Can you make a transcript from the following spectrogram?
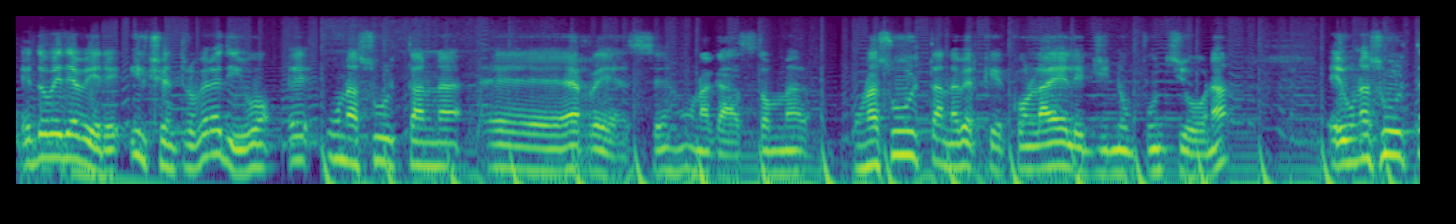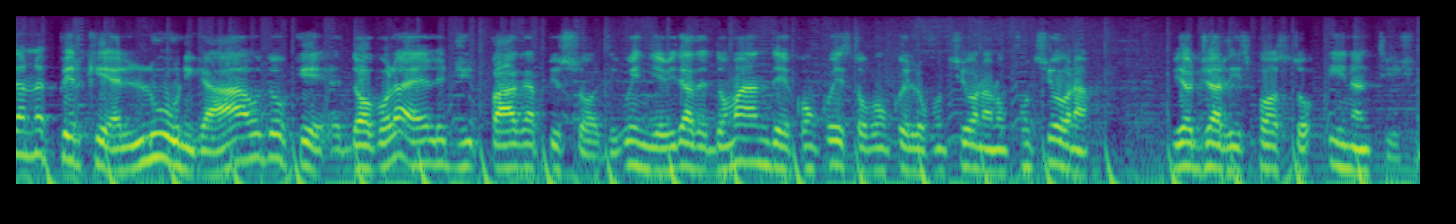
E dovete avere il centro operativo e una Sultan eh, RS una custom. Una Sultan perché con la LG non funziona. E una Sultan perché è l'unica auto che dopo la LG paga più soldi. Quindi evitate domande con questo con quello funziona non funziona vi ho già risposto in anticipo.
